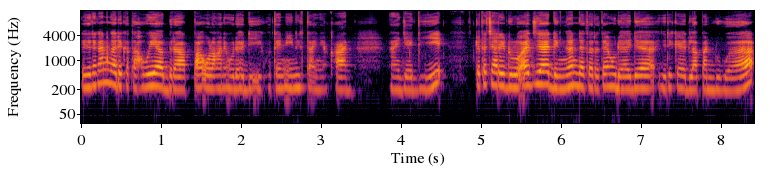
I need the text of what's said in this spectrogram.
di sini kan nggak diketahui ya berapa ulangan yang udah diikutin ini ditanyakan. Nah, jadi kita cari dulu aja dengan data-data yang udah ada. Jadi kayak 82,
